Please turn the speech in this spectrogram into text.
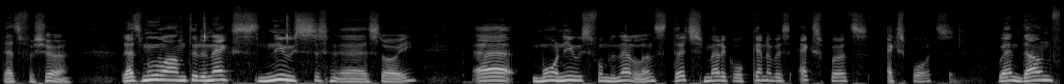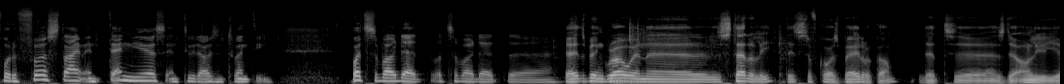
That's for sure. Let's move on to the next news uh, story. Uh, more news from the Netherlands. Dutch medical cannabis experts exports went down for the first time in 10 years in 2020. What's about that? What's about that? Uh, Yeah, it's been growing uh, steadily. This is, of course, Bedrocan. That is the only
